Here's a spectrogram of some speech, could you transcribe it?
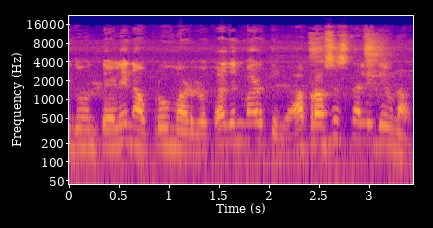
ಇದು ಅಂತೇಳಿ ನಾವು ಪ್ರೂವ್ ಮಾಡಬೇಕು, ಅದನ್ನು ಮಾಡ್ತೀವಿ. ಆ ಪ್ರಾಸೆಸ್ನಲ್ಲಿದ್ದೀವಿ ನಾವು.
